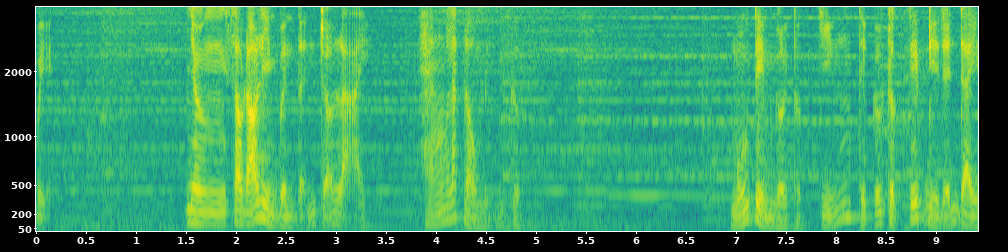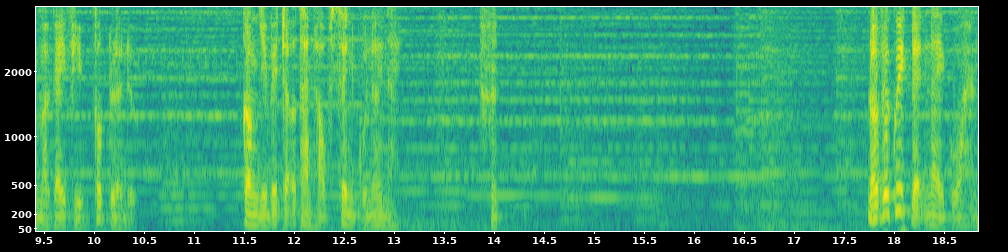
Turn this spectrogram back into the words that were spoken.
viện Nhưng sau đó liền bình tĩnh trở lại, Hắn lắc đầu mỉm cười. Muốn tìm người thực chiến thì cứ trực tiếp đi đến đây mà gây phiền phức là được. Còn gì phải trở thành học sinh của nơi này. Đối với quyết định này của hắn,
